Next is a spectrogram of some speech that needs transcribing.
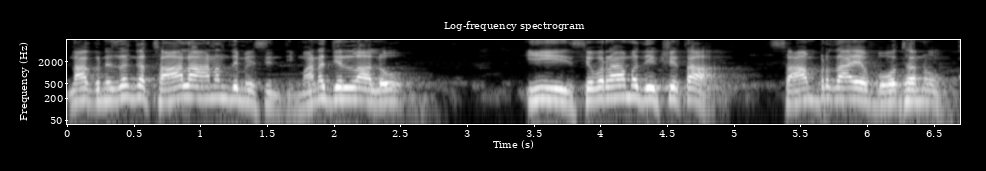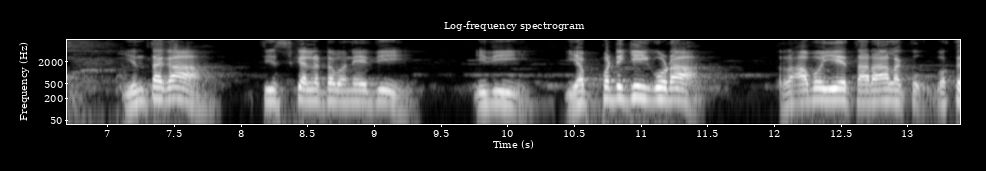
నాకు నిజంగా చాలా ఆనందం వేసింది మన జిల్లాలో ఈ శివరామ దీక్షిత సాంప్రదాయ బోధను ఇంతగా తీసుకెళ్ళటం అనేది ఇది ఎప్పటికీ కూడా రాబోయే తరాలకు ఒక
